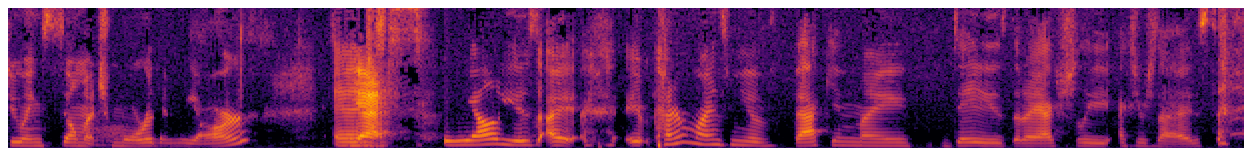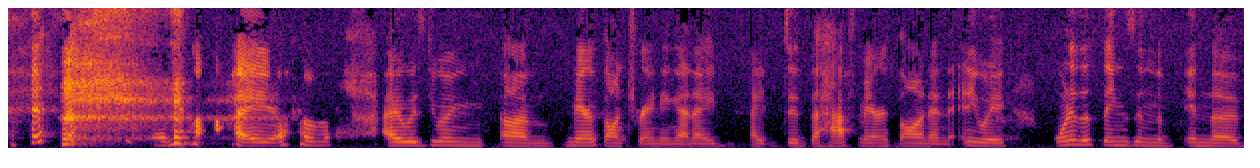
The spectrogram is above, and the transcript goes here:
doing so much more than we are. And yes. the reality is I it kind of reminds me of back in my days that I actually exercised. and I um, I was doing um, marathon training and I I did the half marathon and anyway, one of the things in the in the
